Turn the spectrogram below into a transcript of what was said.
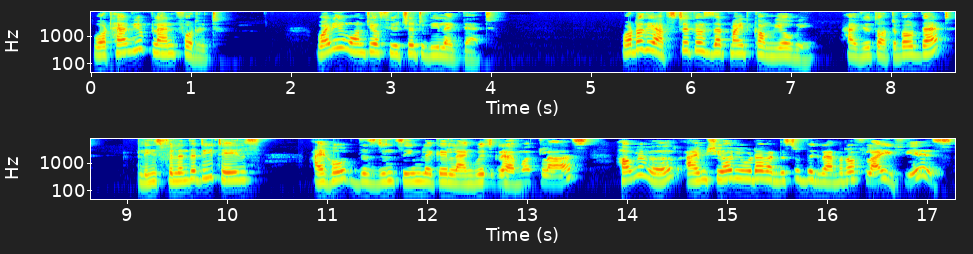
What have you planned for it? Why do you want your future to be like that? What are the obstacles that might come your way? Have you thought about that? Please fill in the details. I hope this didn't seem like a language grammar class. However, I'm sure you would have understood the grammar of life. Yes,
